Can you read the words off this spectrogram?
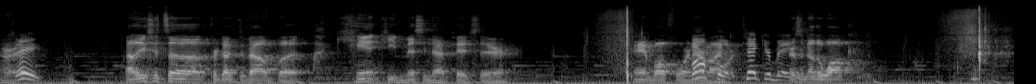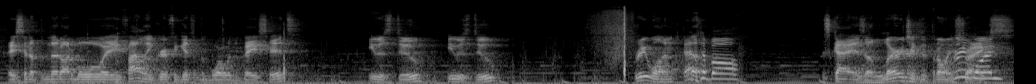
All right. Safe. At least it's a productive out, but I can't keep missing that pitch there. And ball four, Ball never mind. four. Take your base. There's another walk. They set up the middle, boy. Finally, Griffey gets on the board with a base hit. He was due. He was due. 3-1. That's a ball. this guy is allergic to throwing 3-1. strikes.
